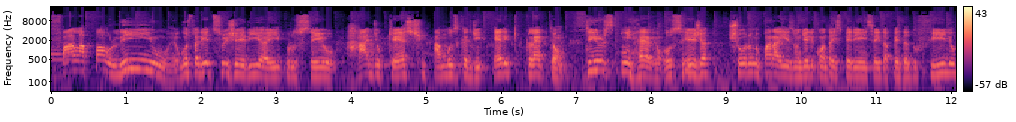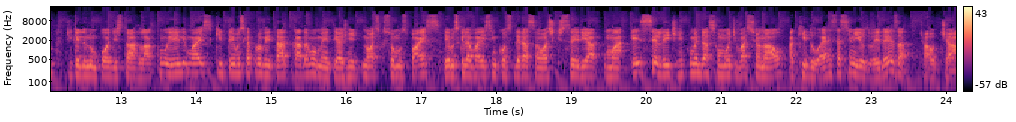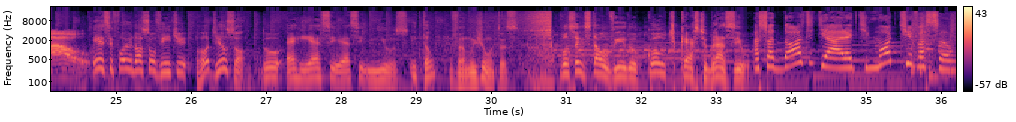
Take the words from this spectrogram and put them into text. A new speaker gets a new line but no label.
Fala Paulinho! Eu gostaria de sugerir aí pro seu radiocast a música de Eric Clapton, Tears in Heaven, ou seja, Choro no Paraíso, onde ele conta a experiência aí da perda do filho, de que ele não pode estar lá com ele, mas que temos que aproveitar cada momento. E a gente, nós que somos pais, temos que levar isso em consideração. Acho que seria uma excelente recomendação motivacional aqui do RSS News, beleza? Tchau, tchau.
Esse foi o nosso ouvinte Rodilson do RSS News. Então, vamos juntos. Você está ouvindo o Coachcast Brasil.
A sua dose diária de motivação.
